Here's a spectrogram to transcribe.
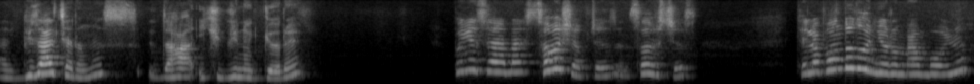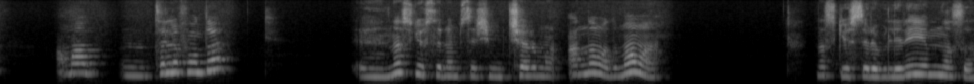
Yani güzel çarımız daha iki güne göre. Bugün beraber savaş yapacağız. Yani savaşacağız. Telefonda da oynuyorum ben bu oyunu. Ama telefonda e, nasıl göstereyim size şimdi çarımı anlamadım ama nasıl gösterebilirim nasıl?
